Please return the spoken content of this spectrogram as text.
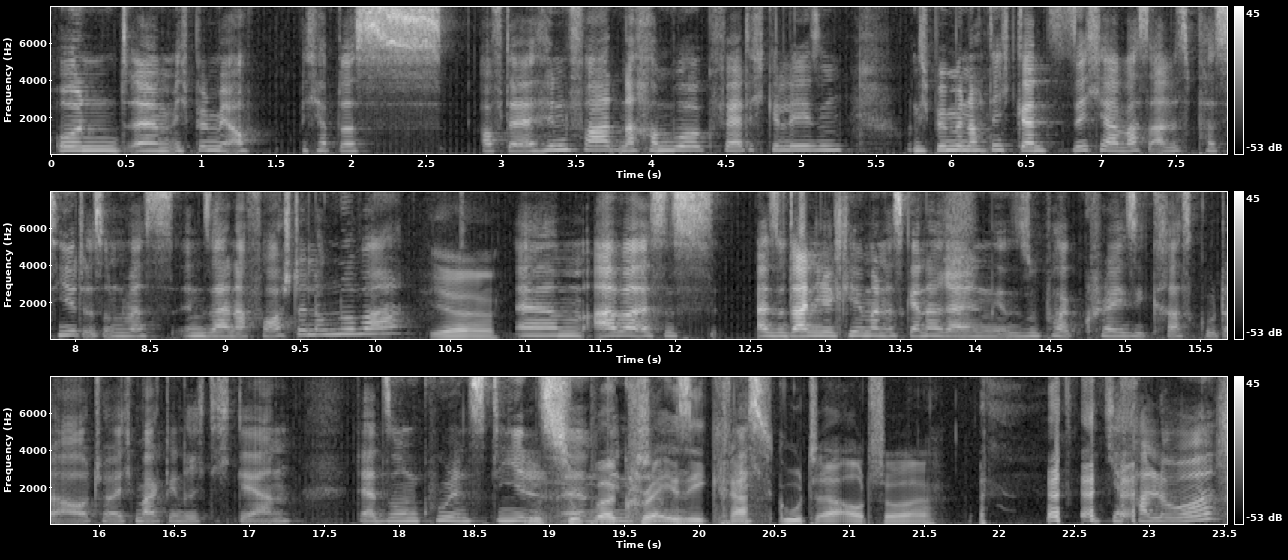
Und ähm, ich bin mir auch, ich habe das auf der Hinfahrt nach Hamburg fertig gelesen. Und ich bin mir noch nicht ganz sicher, was alles passiert ist und was in seiner Vorstellung nur war. ja. Ähm, aber es ist, also Daniel Kehlmann ist generell ein super crazy, krass guter Autor. Ich mag den richtig gern. Der hat so einen coolen Stil. Ein ähm, super schon crazy, krass guter Autor. Ja, hallo.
